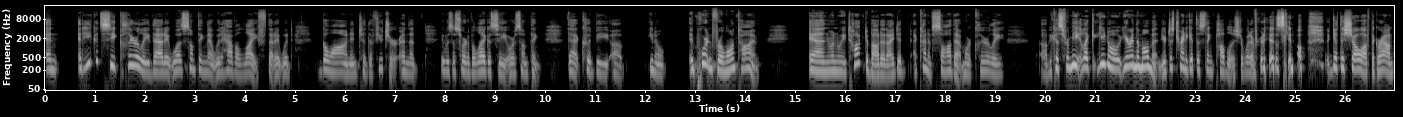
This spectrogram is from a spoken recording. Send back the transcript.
and and he could see clearly that it was something that would have a life that it would go on into the future and that it was a sort of a legacy or something that could be uh, you know important for a long time and when we talked about it i did i kind of saw that more clearly uh, because for me like you know you're in the moment you're just trying to get this thing published or whatever it is you know get the show off the ground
